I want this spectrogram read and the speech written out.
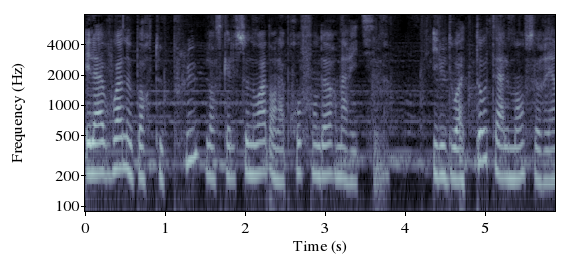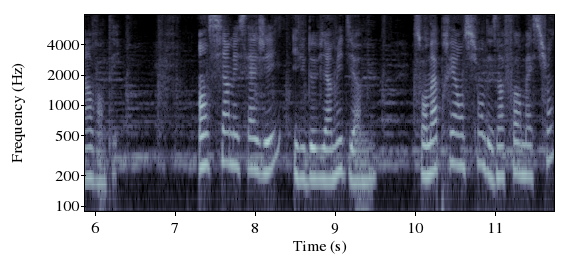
et la voix ne porte plus lorsqu'elle se noie dans la profondeur maritime. Il doit totalement se réinventer. Ancien messager, il devient médium. Son appréhension des informations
